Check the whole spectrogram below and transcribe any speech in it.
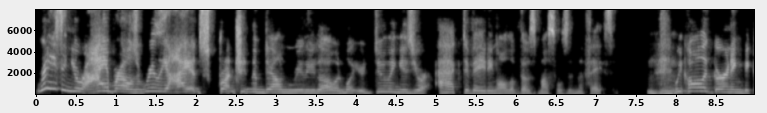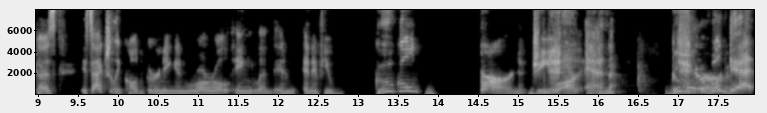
raising your eyebrows really high and scrunching them down really low. And what you're doing is you're activating all of those muscles in the face. Mm-hmm. We call it gurning because it's actually called gurning in rural England. And, and if you Google gurn, G U R N, you will get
